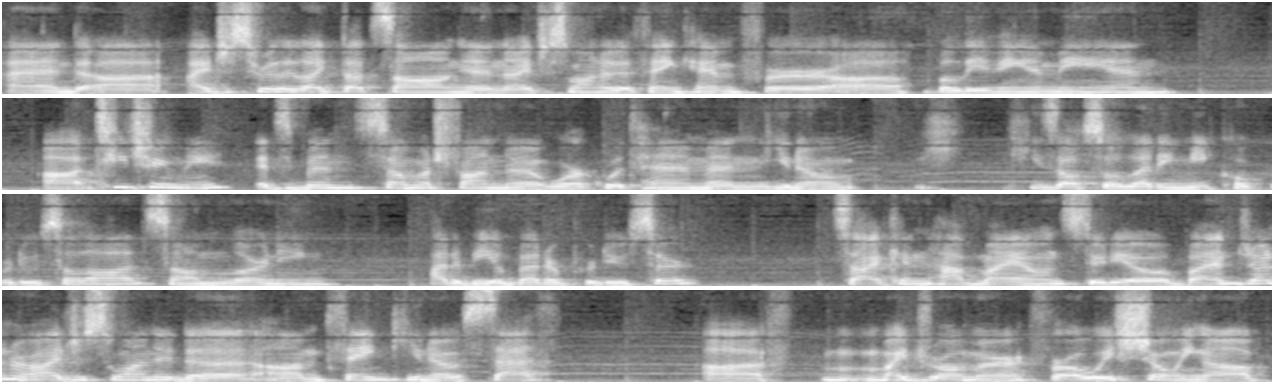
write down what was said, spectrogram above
and uh, I just really liked that song, and I just wanted to thank him for uh, believing in me and uh, teaching me. It's been so much fun to work with him, and you know, he's also letting me co-produce a lot, so I'm learning how to be a better producer, so I can have my own studio. But in general, I just wanted to um, thank you know Seth, uh, my drummer, for always showing up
